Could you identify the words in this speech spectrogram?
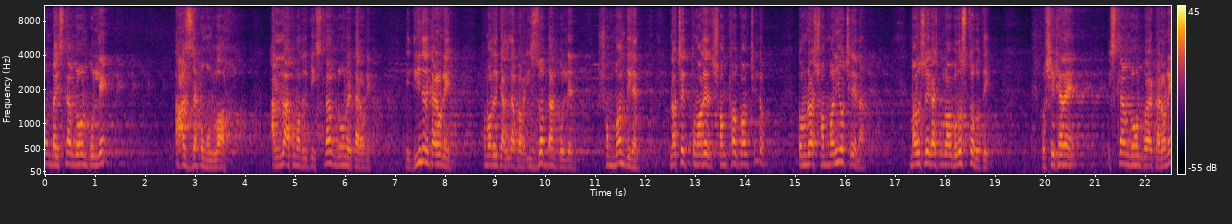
তোমরা ইসলাম গ্রহণ করলে আজ জাকুমুল্লাহ আল্লাহ তোমাদেরকে ইসলাম গ্রহণের কারণে, এই দিনের কারণে তোমাদেরকে আল্লাহ ইজ্জত দান করলেন, সম্মান দিলেন। নচেত তোমাদের সংখ্যাও কম ছিল, তোমরা সম্মানীয় ছিলে না। মানুষের কাছে তোমরা অপদস্থ হতে। তো সেখানে ইসলাম গ্রহণ করার কারণে,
